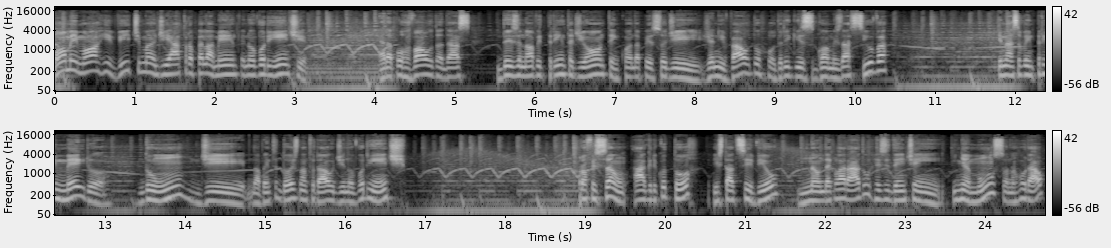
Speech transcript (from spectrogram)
Homem morre vítima de atropelamento em Novo Oriente. Era por volta das 19h30 de ontem, quando a pessoa de Genivaldo Rodrigues Gomes da Silva, que nasceu em 1 do 1 de 92, natural de Novo Oriente. Profissão: agricultor, estado civil não declarado, residente em Inhamun, zona rural.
